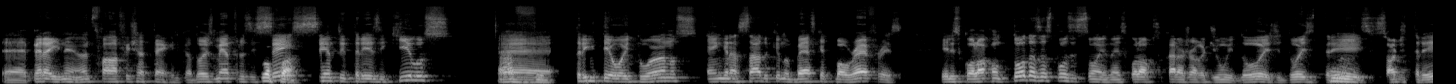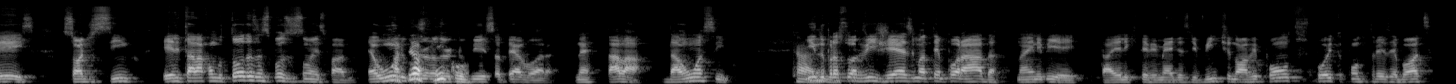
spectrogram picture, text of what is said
é, peraí, né? Antes de falar a ficha técnica: 2 metros e 6, 113 quilos, é, 38 anos. É engraçado que no Basketball Reference eles colocam todas as posições, né? Eles colocam se o cara joga de 1 e 2, de 2 e 3, hum. só de 3, só de 5. Ele tá lá como todas as posições, Fábio. É o único até jogador que eu vi isso até agora, né? Tá lá, da 1 a 5. Caramba. Indo para sua vigésima temporada na NBA. Tá? Ele que teve médias de 29 pontos, 8,3 rebotes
